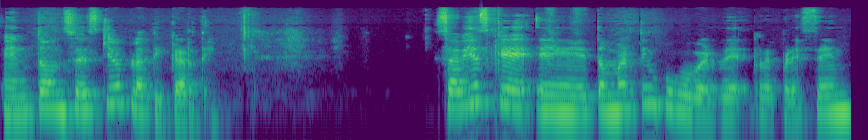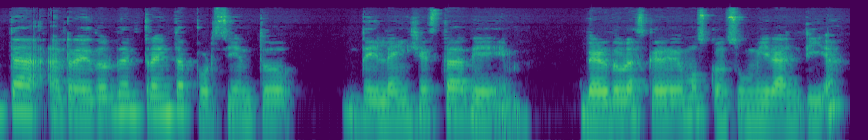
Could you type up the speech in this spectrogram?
Entonces, quiero platicarte. ¿Sabías que eh, tomarte un jugo verde representa alrededor del 30% de la ingesta de verduras que debemos consumir al día?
